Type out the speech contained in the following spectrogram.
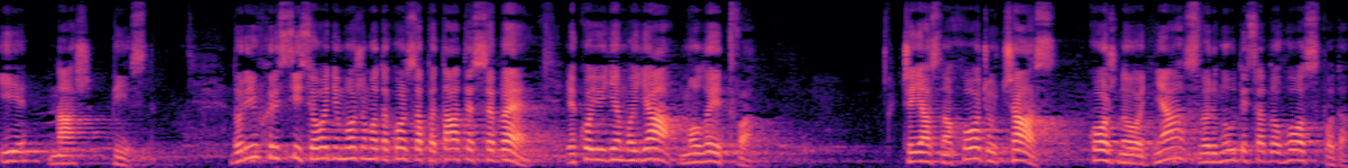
і наш піст. Дорогі в Христі, сьогодні можемо також запитати себе, якою є моя молитва, чи я знаходжу час кожного дня звернутися до Господа,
